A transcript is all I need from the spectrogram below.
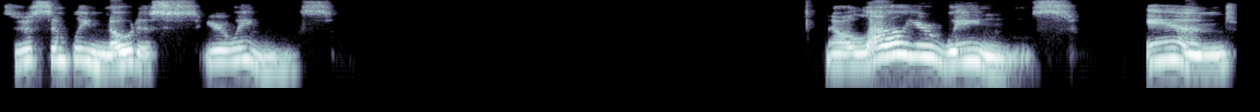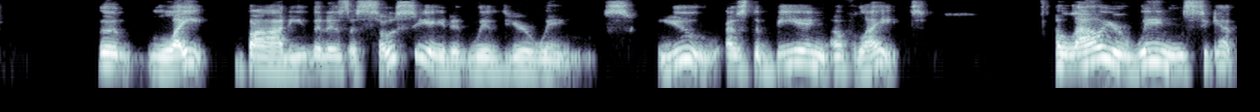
So just simply notice your wings. Now allow your wings and the light body that is associated with your wings, you as the being of light. Allow your wings to get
